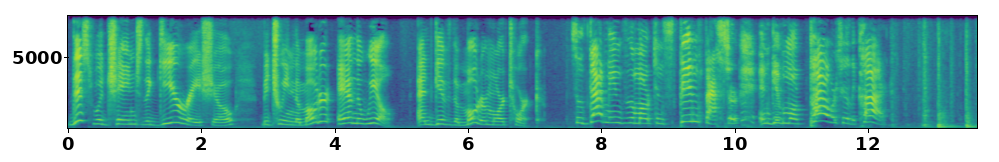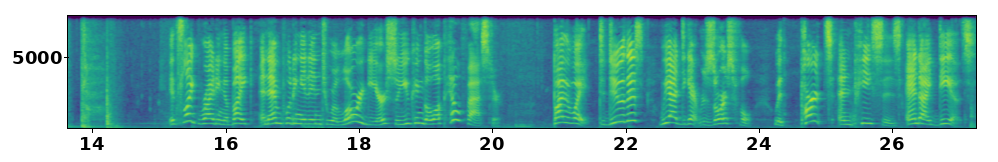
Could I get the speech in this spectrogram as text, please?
This would change the gear ratio between the motor and the wheel and give the motor more torque. So that means the motor can spin faster and give more power to the car. It's like riding a bike and then putting it into a lower gear so you can go uphill faster. By the way, to do this, we had to get resourceful with parts and pieces and ideas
